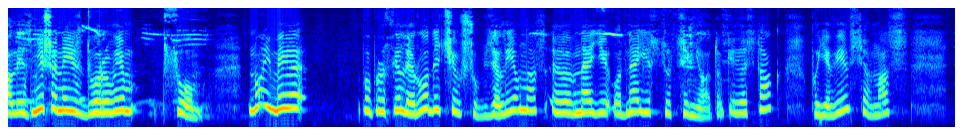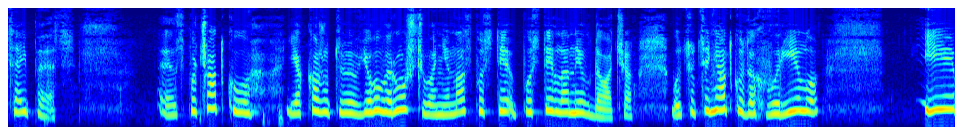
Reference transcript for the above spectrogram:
але змішаний з дворовим псом. Ну і ми попросили родичів, щоб взяли в нас е, в неї одне із цуценяток. І ось так появився в нас цей пес. Е, Спочатку, як кажуть, в його вирощуванні нас постигла невдача, бо цуценятко захворіло і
